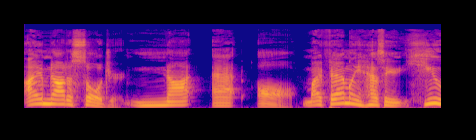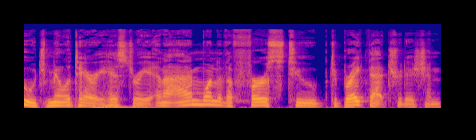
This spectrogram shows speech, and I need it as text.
I am not a soldier, not at all. My family has a huge military history, and I'm one of the first to, to break that tradition.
